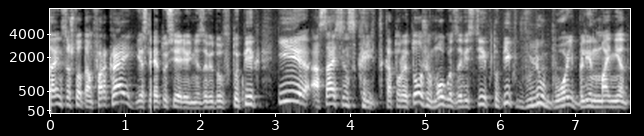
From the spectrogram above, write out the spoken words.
Останется что там, Far Cry, если эту серию не заведут в ту тупик, и Assassin's Creed, которые тоже могут завести в тупик в любой, блин, момент.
